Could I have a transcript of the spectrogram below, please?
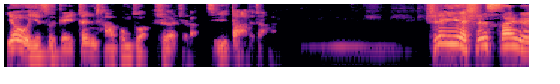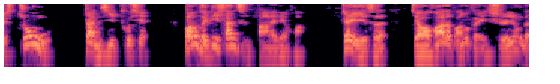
又一次给侦查工作设置了极大的障碍。十一月十三日中午，战机突现，绑匪第三次打来电话。这一次，狡猾的绑匪使用的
